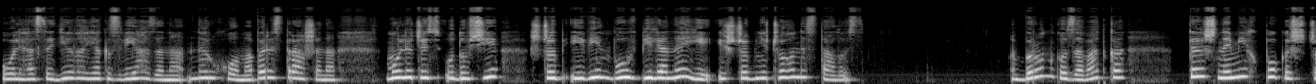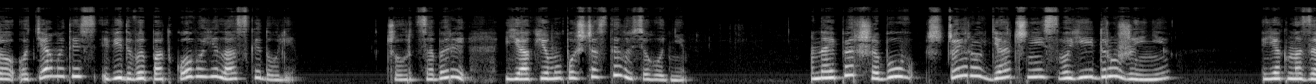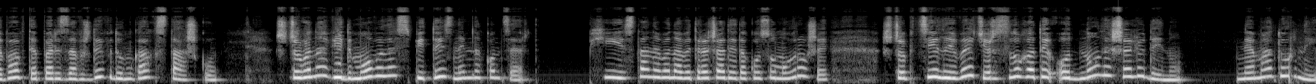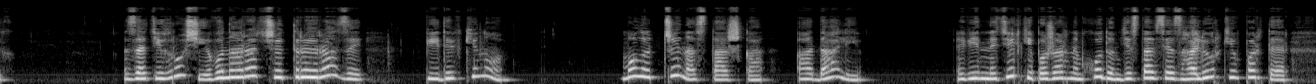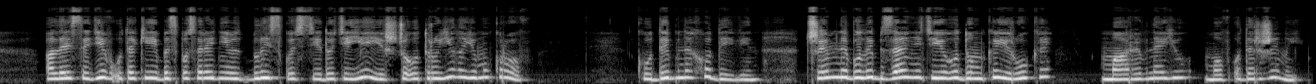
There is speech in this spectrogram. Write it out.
Ольга сиділа як зв'язана, нерухома, перестрашена, молячись у душі, щоб і він був біля неї і щоб нічого не сталося. Бронко Завадка теж не міг поки що отямитись від випадкової ласки долі. Чорт забери, як йому пощастило сьогодні. Найперше був щиро вдячній своїй дружині, як називав тепер завжди в думках Сташку, що вона відмовилась піти з ним на концерт. Пхі, стане вона витрачати таку суму грошей, щоб цілий вечір слухати одну лише людину. Нема дурних. За ті гроші вона радше три рази піде в кіно. Молодчина Сташка, а далі. Він не тільки пожарним ходом дістався з гальорки в партер, але й сидів у такій безпосередній близькості до тієї, що отруїла йому кров. Куди б не ходив він, чим не були б зайняті його думки й руки, марив нею, мов одержимий.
